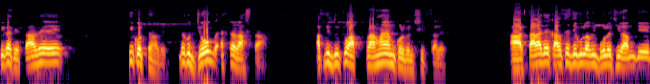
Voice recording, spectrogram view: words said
ঠিক আছে? তাহলে কি করতে হবে? দেখুন, যোগ একটা রাস্তা। আপনি দুটো প্রাণায়াম করবেন শীতকালে। আর তার আগে কালকে যেগুলো আমি বলেছিলাম যে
